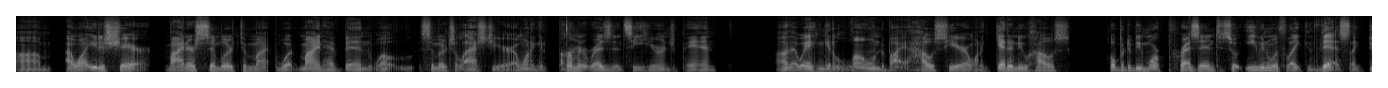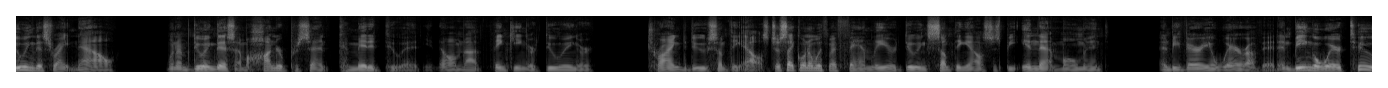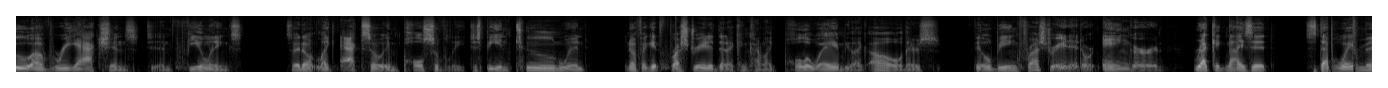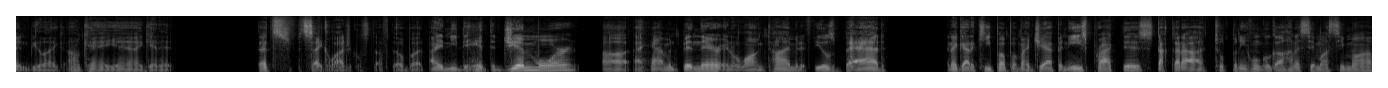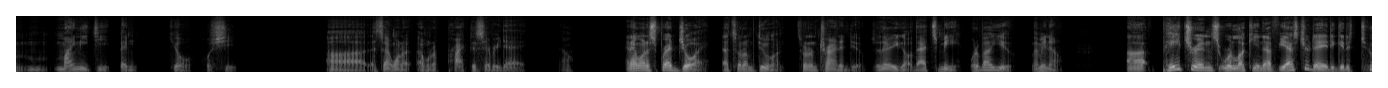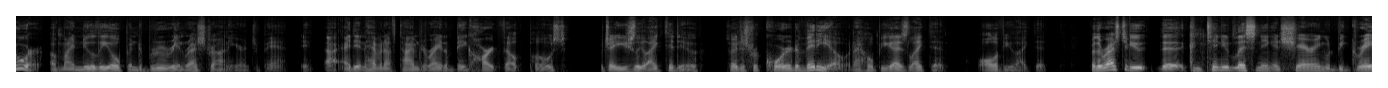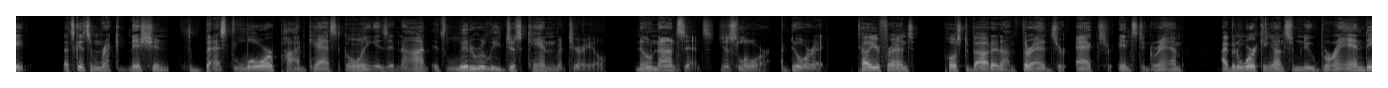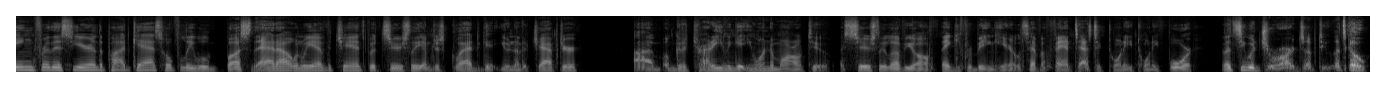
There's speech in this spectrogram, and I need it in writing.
Um, I want you to share. Mine are similar to my what mine have been. Well, similar to last year. I want to get permanent residency here in Japan. Uh, that way I can get a loan to buy a house here. I want to get a new house, hoping to be more present. So even with like this, like doing this right now, when I'm doing this, I'm 100% committed to it. You know, I'm not thinking or doing or trying to do something else. Just like when I'm with my family or doing something else, just be in that moment and be very aware of it. And being aware too of reactions and feelings so I don't like act so impulsively. Just be in tune when, you know, if I get frustrated that I can kind of like pull away and be like, "Oh, there's feel being frustrated or angered, recognize it, step away from it, and be like, okay, yeah, I get it. That's psychological stuff though, but I need to hit the gym more. Uh, I haven't been there in a long time and it feels bad. And I got to keep up with my Japanese practice. Chotto nihongo ga hanasemasu ma mainichi hoshi. Uh, that's I want to I want to practice every day, you know. And I want to spread joy. That's what I'm doing. That's what I'm trying to do. So there you go. That's me. What about you? Let me know. Uh, patrons were lucky enough yesterday to get a tour of my newly opened brewery and restaurant here in Japan. It, I didn't have enough time to write a big heartfelt post, which I usually like to do. So I just recorded a video, and I hope you guys liked it. All of you liked it. For the rest of you, the continued listening and sharing would be great. Let's get some recognition. It's the best lore podcast going, is it not? It's literally just canon material. No nonsense, just lore. Adore it. Tell your friends, post about it on threads or X or Instagram. I've been working on some new branding for this year in the podcast. Hopefully, we'll bust that out when we have the chance. But seriously, I'm just glad to get you another chapter. I'm, going to try to even get you one tomorrow, too. I seriously love you all. Thank you for being here. Let's have a fantastic 2024. Let's see what Gerard's up to. Let's go.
